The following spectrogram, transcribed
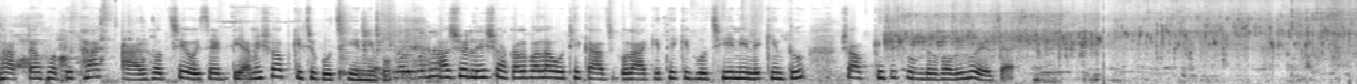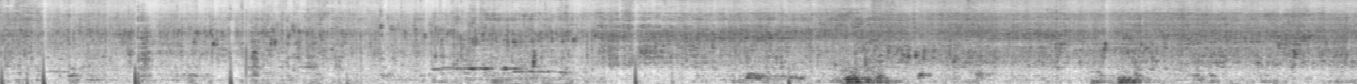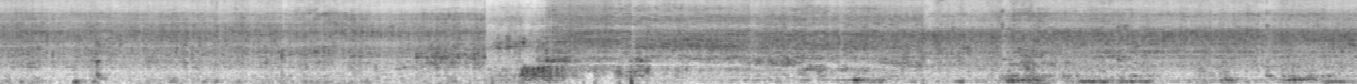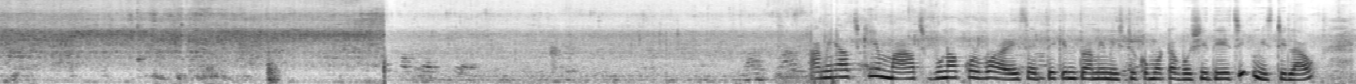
ভাতটা হতে থাক, আর হচ্ছে ওই সাইড দিয়ে আমি সব কিছু গুছিয়ে নেব। আসলে সকালবেলা উঠে কাজগুলো আগে থেকে গুছিয়ে নিলে কিন্তু সব কিছু সুন্দরভাবে হয়ে যায়। আমি আজকে মাছ বোনা করব, আর এই সাইড দিয়ে কিন্তু আমি মিষ্টি কোমরটা বসিয়ে দিয়েছি, মিষ্টি লাউ।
